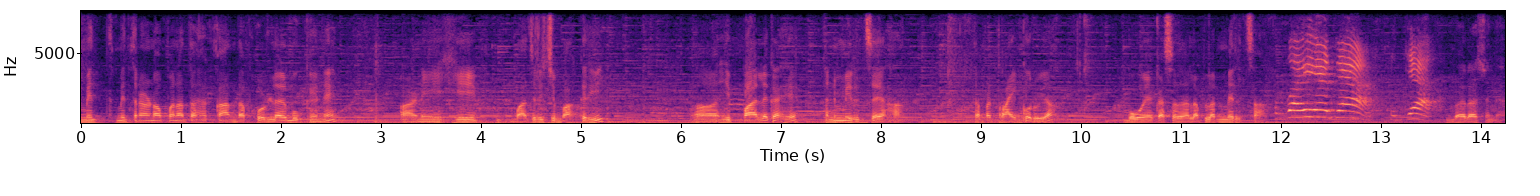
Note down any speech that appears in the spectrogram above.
मित मित्रांनो आपण आता हा कांदा फोडला आहे बुकेने आणि ही बाजरीची भाकरी हे ही पालक आहे आणि मिरचा आहे हा. तर आपण ट्राय करूया. बघूया कसा झाला आपला मिरचा. बरं असं नाही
